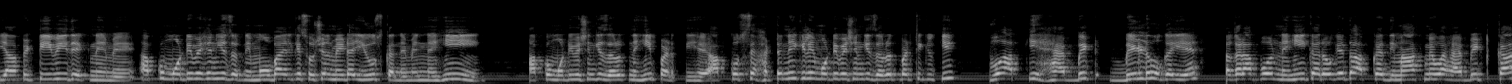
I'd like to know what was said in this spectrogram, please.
या फिर टीवी देखने में आपको मोटिवेशन की ज़रूरत नहीं। मोबाइल के सोशल मीडिया यूज़ करने में नहीं। आपको मोटिवेशन की ज़रूरत नहीं पड़ती है। आपको उससे हटने के लिए मोटिवेशन की ज़रूरत पड़ती है क्योंकि वो आपकी हैबिट बिल्ड हो गई है। अगर आप वो नहीं करोगे तो आपका दिमाग में वो हैबिट का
